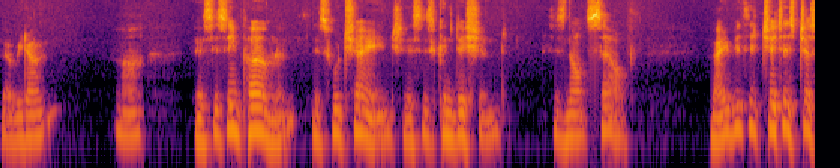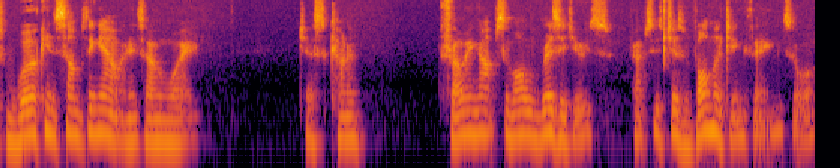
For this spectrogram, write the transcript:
that we don't, uh, this is impermanent, this will change, this is conditioned, this is not self. Maybe the chitta is just working something out in its own way, just kind of throwing up some old residues. Perhaps it's just vomiting things or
